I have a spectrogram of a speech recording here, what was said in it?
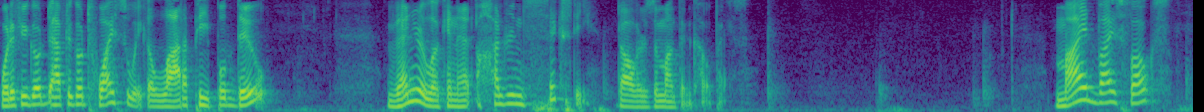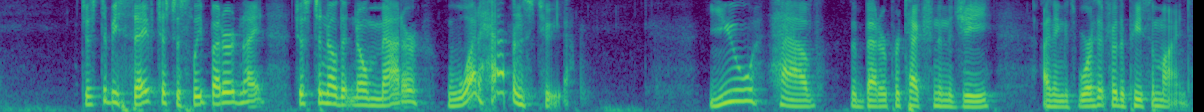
What if you go have to go twice a week? A lot of people do. Then you're looking at $160 a month in copays. My advice, folks, just to be safe, just to sleep better at night, just to know that no matter what happens to you, you have the better protection in the G. I think it's worth it for the peace of mind.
